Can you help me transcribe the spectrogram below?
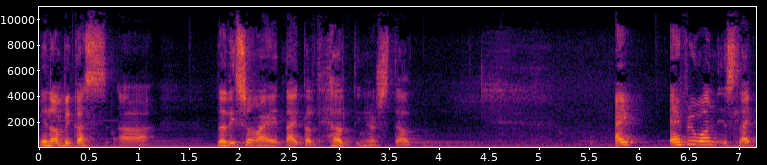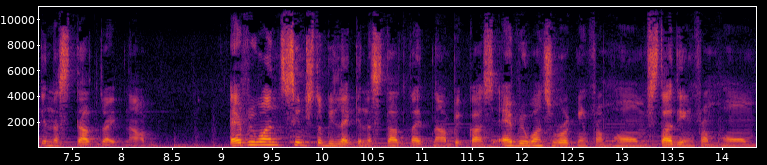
You know, because uh, the reason why I titled Health in Your Stealth, I everyone is like in a stealth right now. Everyone seems to be like in a stealth right now because everyone's working from home, studying from home.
